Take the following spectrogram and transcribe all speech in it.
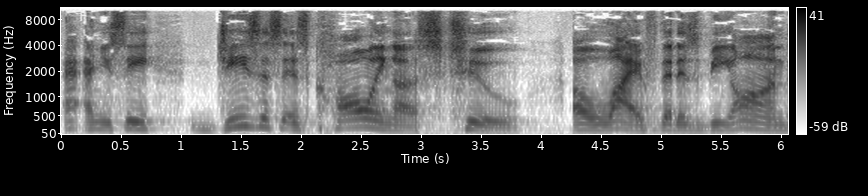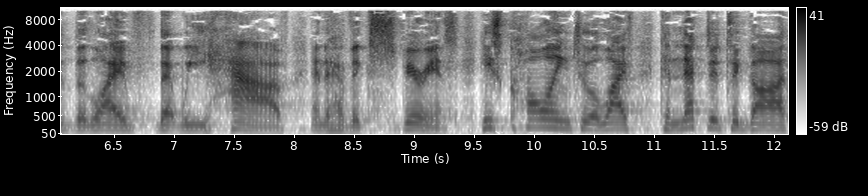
And you see, Jesus is calling us to a life that is beyond the life that we have and have experienced. He's calling to a life connected to God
